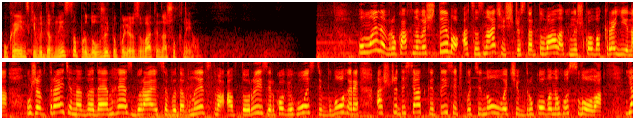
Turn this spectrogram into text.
українські видавництва продовжують популяризувати нашу книгу. Мене в руках нове штиво, а це значить, що стартувала книжкова країна. Уже втретє на ВДНГ збираються видавництва, автори, зіркові гості, блогери, а ще десятки тисяч поціновувачів друкованого слова. Я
